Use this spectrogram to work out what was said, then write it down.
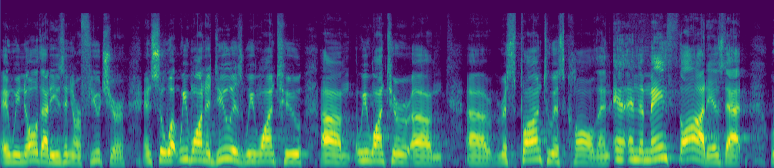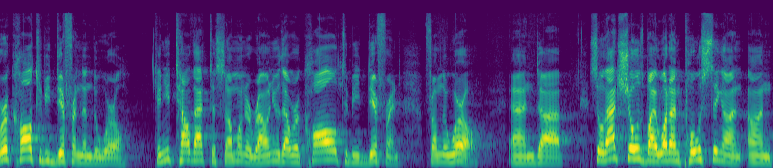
and we know that He's in our future. And so, what we want to do is we want to, um, we want to um, uh, respond to His call. And, and, and the main thought is that we're called to be different than the world. Can you tell that to someone around you that we're called to be different from the world? And uh, so that shows by what I'm posting on, on,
